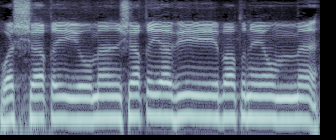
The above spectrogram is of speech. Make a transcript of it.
والشقي من شقي في بطن أمه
